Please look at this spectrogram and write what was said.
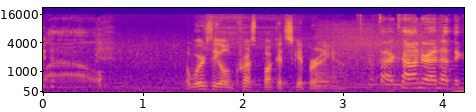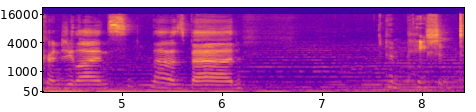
Wow. But where's the old crust bucket skipper anyhow? I thought Conrad had the cringy lines. That was bad. Impatient.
